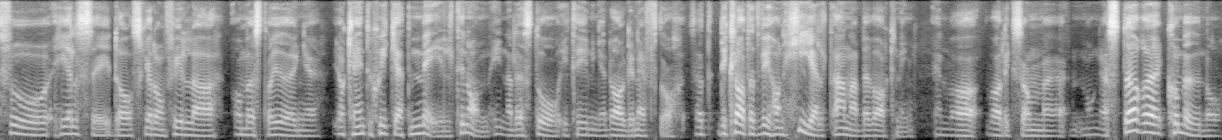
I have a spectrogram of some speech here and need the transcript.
två helsidor ska de fylla om Östra Göinge. Jag kan inte skicka ett mail till någon innan det står i tidningen dagen efter. Så det är klart att vi har en helt annan bevakning än vad, vad liksom eh, många större kommuner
